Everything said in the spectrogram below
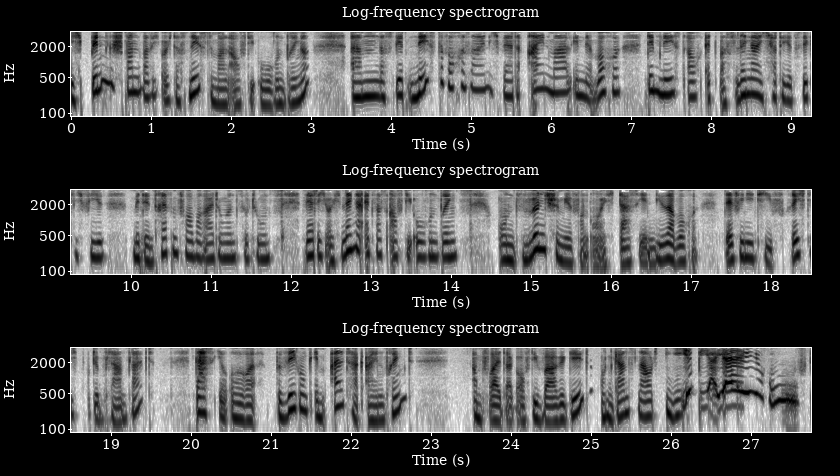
ich bin gespannt, was ich euch das nächste Mal auf die Ohren bringe. Ähm, das wird nächste Woche sein. Ich werde einmal in der Woche, demnächst auch etwas länger. Ich hatte jetzt wirklich viel mit den Treffenvorbereitungen zu tun. Werde ich euch länger etwas auf die Ohren bringen und wünsche mir von euch, dass ihr in dieser Woche definitiv richtig gut im Plan bleibt, dass ihr eure Bewegung im Alltag einbringt, am Freitag auf die Waage geht und ganz laut Yippie ruft.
